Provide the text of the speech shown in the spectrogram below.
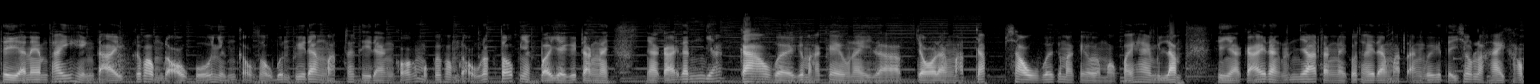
thì anh em thấy hiện tại cái phong độ của những cầu thủ bên phía Đan Mạch thì đang có một cái phong độ rất tốt nha. Bởi vậy cái trận này nhà cái đánh giá cao về cái mã kèo này là cho Đan Mạch chấp sâu với cái mã kèo là 1,25 thì nhà cái đang đánh giá trận này có thể Đan Mạch ăn với cái tỷ số là 20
